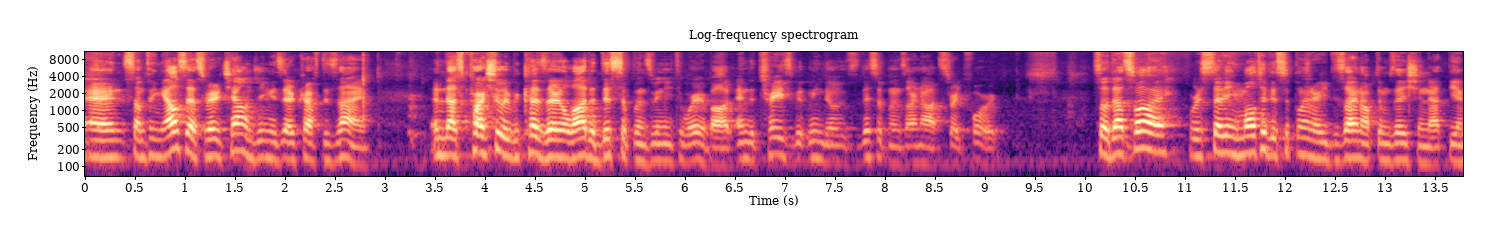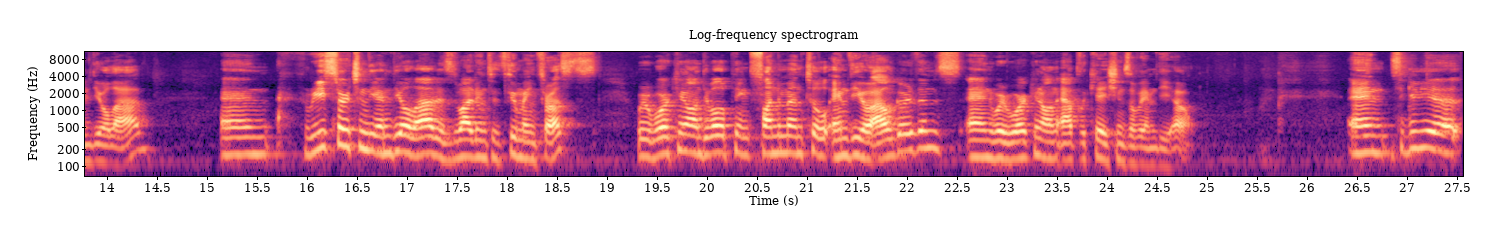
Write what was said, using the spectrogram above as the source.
and something else that's very challenging is aircraft design. And that's partially because there are a lot of disciplines we need to worry about, and the trades between those disciplines are not straightforward. So that's why we're studying multidisciplinary design optimization at the MDO lab. And research in the MDO lab is divided into two main thrusts. We're working on developing fundamental MDO algorithms, and we're working on applications of MDO. And to give you a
